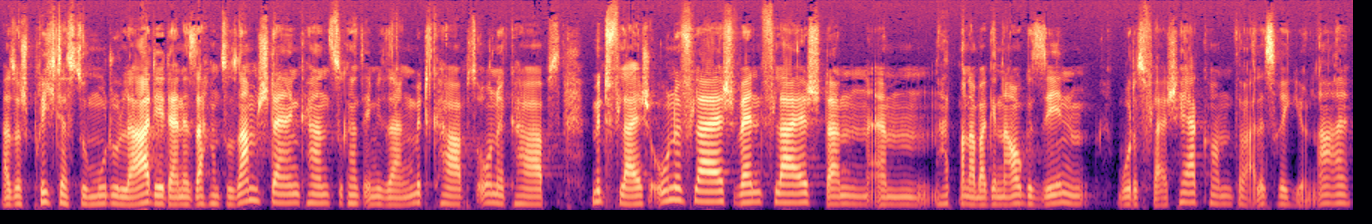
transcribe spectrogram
Also sprich, dass du modular dir deine Sachen zusammenstellen kannst. Du kannst irgendwie sagen, mit Carbs, ohne Carbs, mit Fleisch, ohne Fleisch. Wenn Fleisch, dann ähm, hat man aber genau gesehen, wo das Fleisch herkommt, war alles regional.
